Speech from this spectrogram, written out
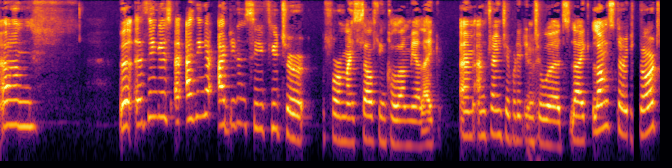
um but the thing is I, I think I didn't see future for myself in Colombia like I'm, I'm trying to put it into yeah. words like long story short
